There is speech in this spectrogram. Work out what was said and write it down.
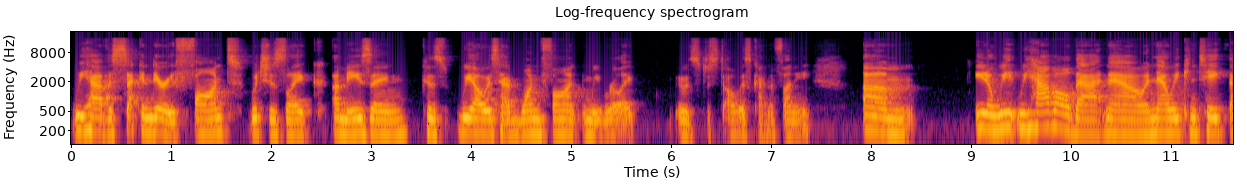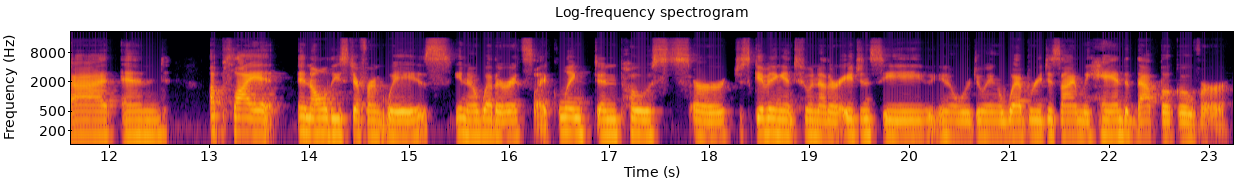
We have a secondary font, which is like amazing because we always had one font and we were like, it was just always kind of funny. Um, you know, we we have all that now, and now we can take that and apply it in all these different ways. You know, whether it's like LinkedIn posts or just giving it to another agency. You know, we're doing a web redesign. We handed that book over,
